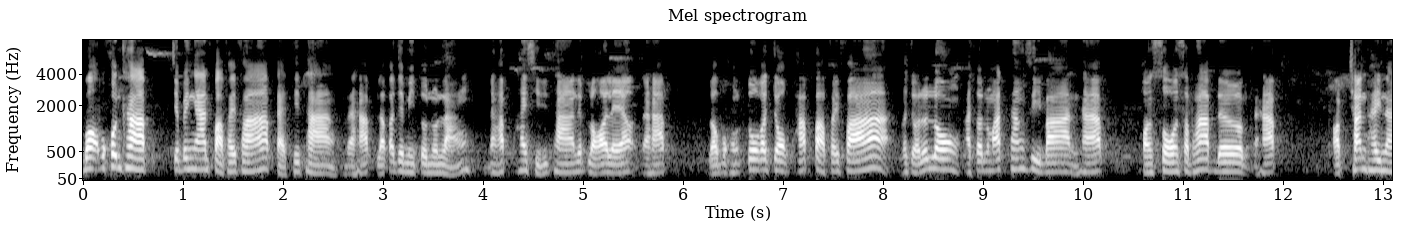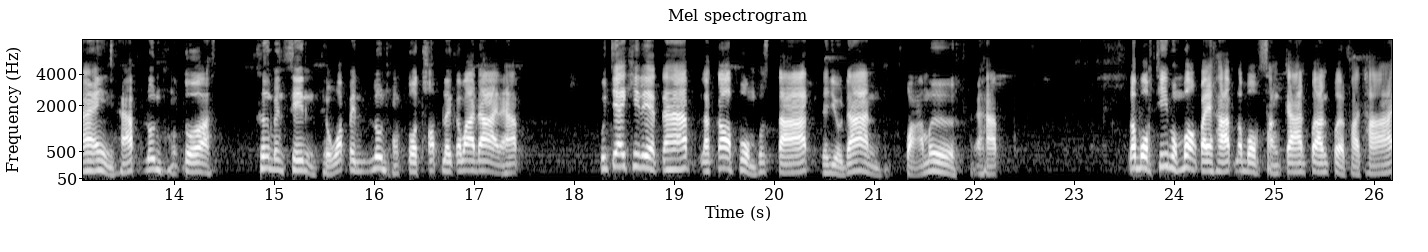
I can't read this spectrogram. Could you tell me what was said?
เบาะคนขับจะเป็นงานปรับไฟฟ้า 8 ทิศทางนะครับ แล้วก็จะมีตัวนุนหลังนะครับให้สีทิศทางเรียบร้อยแล้วนะครับระบบของตัวกระจกพับปรับไฟฟ้า กระจกลดลงอัตโนมัติทั้ง 4 บานนะครับคอนโซลสภาพเดิมนะครับออปชั่นภายในนะครับรุ่นของตัวเครื่องเบนซิน ถือว่าเป็นรุ่นของตัวท็อปเลยก็ว่าได้นะครับกุญแจคีย์เลสนะครับ แล้วก็ปุ่มพุชสตาร์ทจะอยู่ด้านขวามือนะครับ ระบบที่ผมบอกไปครับ ระบบสั่งการการเปิดฝาท้าย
